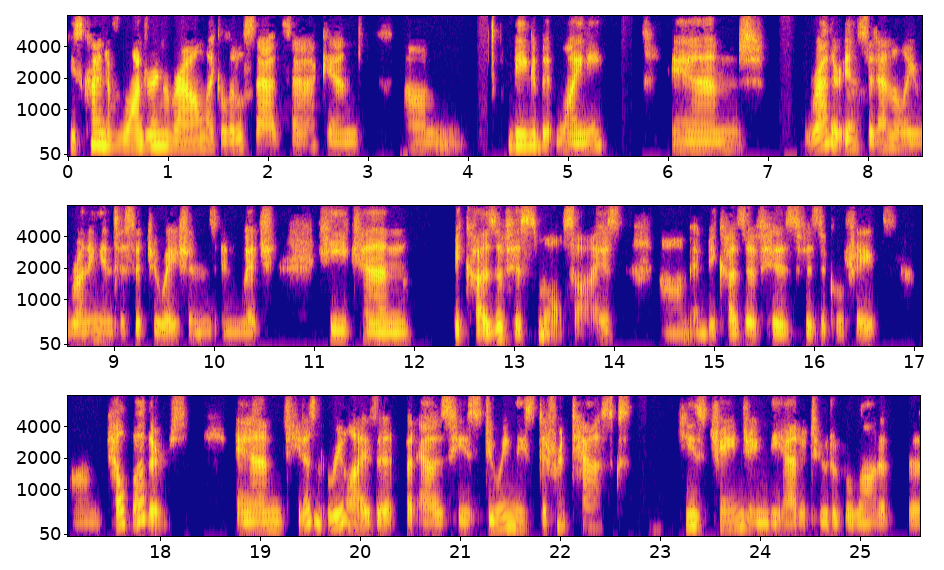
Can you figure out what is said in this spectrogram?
he's kind of wandering around like a little sad sack and um, being a bit whiny and rather incidentally running into situations in which he can because of his small size um, and because of his physical shapes um, help others. And he doesn't realize it but as he's doing these different tasks he's changing the attitude of a lot of the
